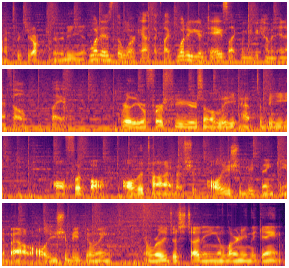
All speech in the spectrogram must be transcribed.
I took the opportunity. And what is the work ethic like? What are your days like when you become an NFL player? Really, your first few years in the league have to be all football, all the time. That's should, all you should be thinking about, all you should be doing, and really just studying and learning the game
